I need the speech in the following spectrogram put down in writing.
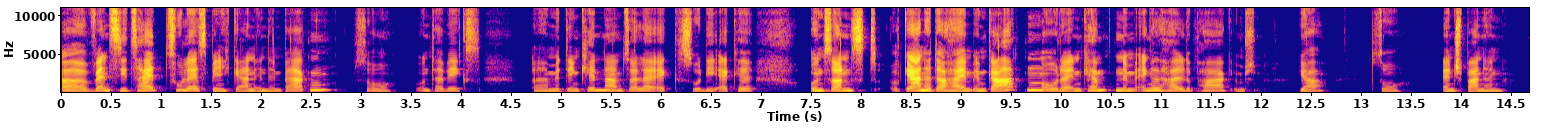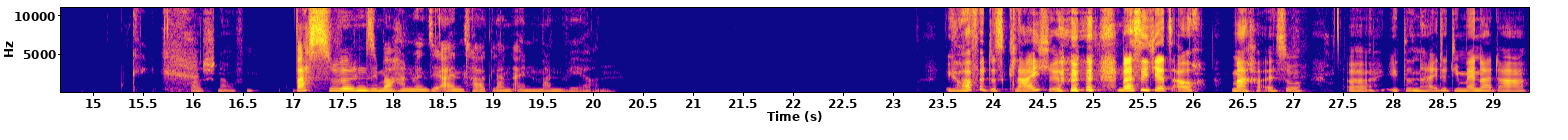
Äh, wenn es die Zeit zulässt, bin ich gerne in den Bergen, so unterwegs äh, mit den Kindern, Söllereck, so die Ecke. Und sonst gerne daheim im Garten oder in Kempten im Engelhaldepark, im, ja, so entspannen, okay. ausschnaufen. Was würden Sie machen, wenn Sie einen Tag lang ein Mann wären? Ich hoffe das Gleiche, was ich jetzt auch mache. Also äh, ich beneide die Männer da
